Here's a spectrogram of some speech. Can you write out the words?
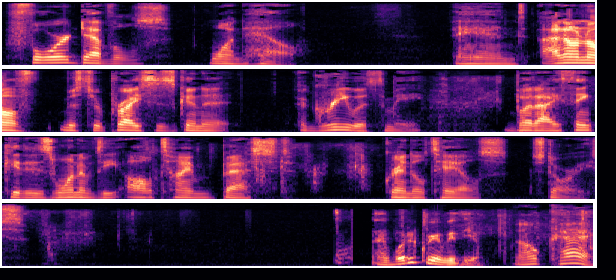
Four Devils, One Hell. And I don't know if Mr. Price is going to agree with me, but I think it is one of the all time best Grendel Tales stories. I would agree with you. Okay.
